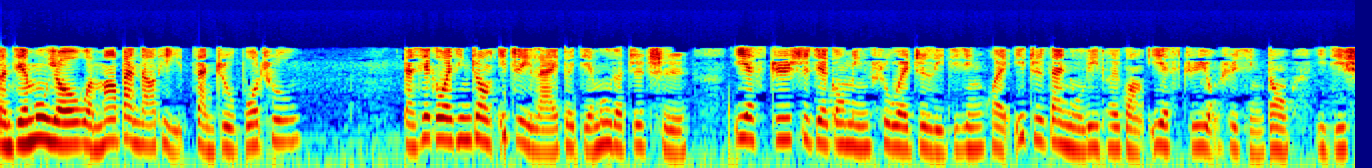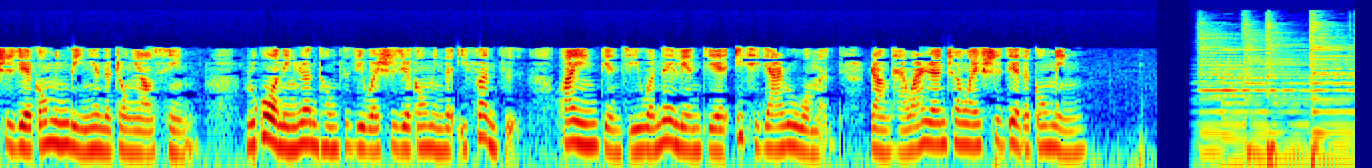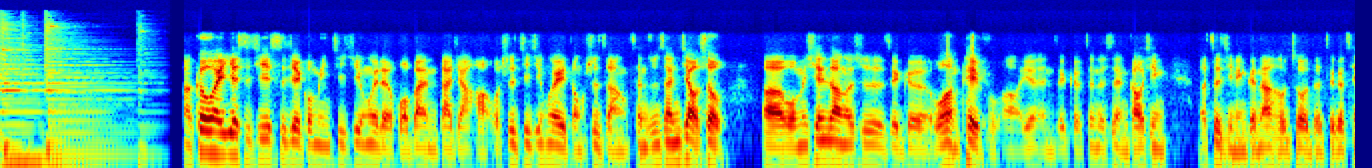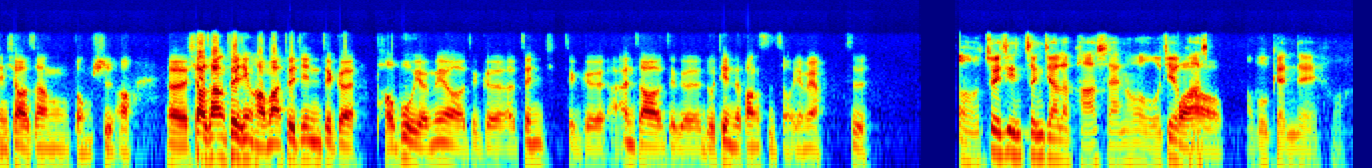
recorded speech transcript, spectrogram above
本节目由稳懋半导体赞助播出，感谢各位听众一直以来对节目的支持。ESG 世界公民数位治理基金会一直在努力推广 ESG 永续行动以及世界公民理念的重要性。如果您认同自己为世界公民的一份子，欢迎点击文内连结，一起加入我们，让台湾人成为世界的公民。啊，各位 ESG 世界公民基金会的伙伴，大家好，我是基金会董事长陈春山教授。呃，我们先让的是这个，我很佩服啊，也很这个，真的是很高兴。呃，这几年跟他合作的这个陈孝商董事啊，呃，孝商最近好吗？最近这个跑步有没有这个增这个按照这个 routine 的方式走有没有？是。哦，最近增加了爬山哦，我就爬跑步跟的哦。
